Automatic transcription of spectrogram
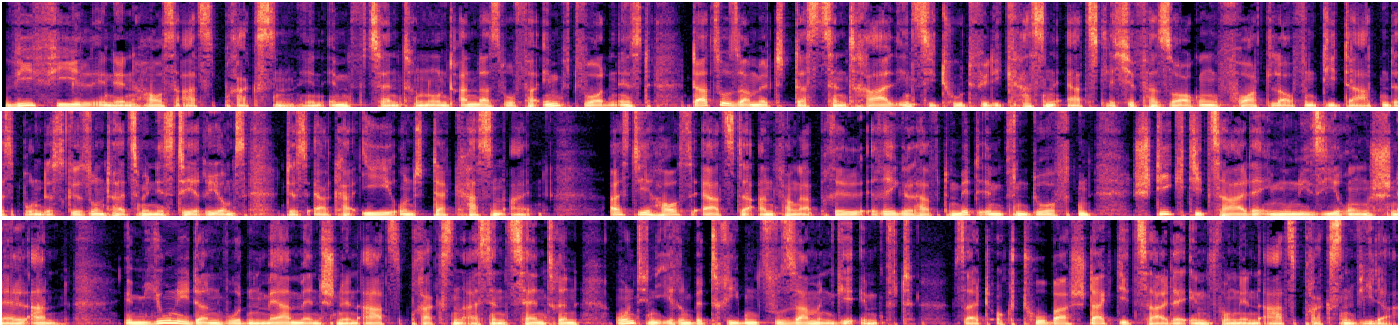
Wie viel in den Hausarztpraxen, in Impfzentren und anderswo verimpft worden ist, dazu sammelt das Zentralinstitut für die kassenärztliche Versorgung fortlaufend die Daten des Bundesgesundheitsministeriums, des RKI und der Kassen ein. Als die Hausärzte Anfang April regelhaft mitimpfen durften, stieg die Zahl der Immunisierungen schnell an. Im Juni dann wurden mehr Menschen in Arztpraxen als in Zentren und in ihren Betrieben zusammen geimpft. Seit Oktober steigt die Zahl der Impfungen in Arztpraxen wieder.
